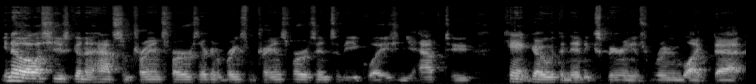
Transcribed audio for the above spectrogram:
You know, LSU is going to have some transfers. They're going to bring some transfers into the equation. You have to. Can't go with an inexperienced room like that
